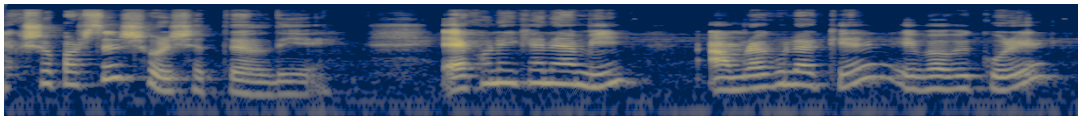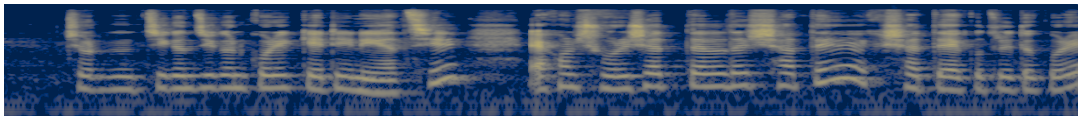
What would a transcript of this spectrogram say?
একশো পার্সেন্ট সরিষার তেল দিয়ে। এখন এখানে আমি আমড়াগুলাকে এভাবে করে চিকন চিকন করে কেটে নিয়েছি। এখন সরিষার তেলের সাথে একসাথে একত্রিত করে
